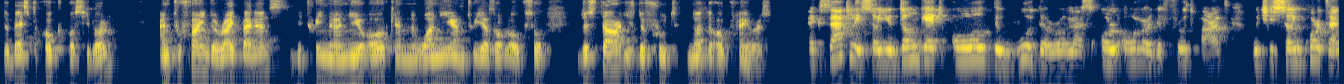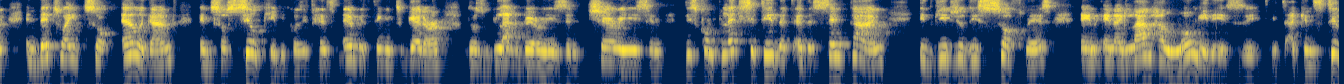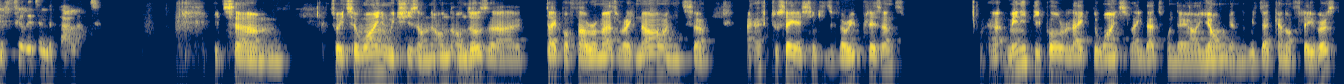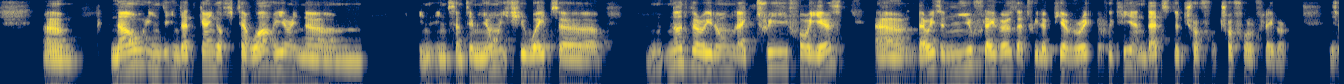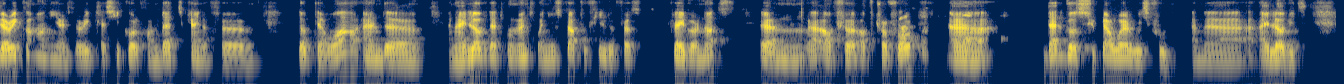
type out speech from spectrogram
the best oak possible and to find the right balance between a new oak and one year and two years old oak. So the star is the fruit, not the oak flavors. Exactly. So you don't get all the wood aromas all over the fruit part, which is so important. And that's why it's so elegant and so silky because it has everything together those blackberries and cherries and this complexity that at the same time it gives you this softness and, and I love how long it is. It, it, I can still feel it in the palate. It's um, so it's a wine which is on on, on those uh, type of aromas right now, and it's uh, I have to say I think it's very pleasant. Uh, many people like the wines like that when they are young and with that kind of flavors. Um, now in the, in that kind of terroir here in um, in, in Saint-Emilion, if you wait uh, not very long, like three four years, uh, there is a new flavor that will appear very quickly, and that's the truffle, truffle flavor. It's very common here. It's very classical from that kind of um, top terroir, and uh, and I love that moment when you start to feel the first flavor notes um, of uh, of truffle. Uh, that goes super well with food, and uh, I love it.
